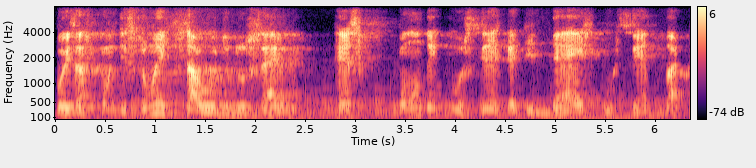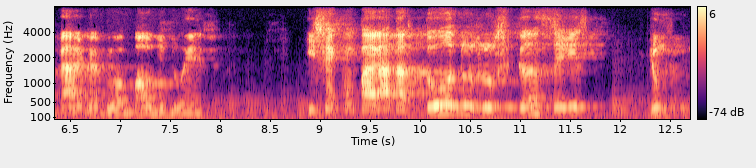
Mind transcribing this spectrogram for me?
pois as condições de saúde do cérebro respondem por cerca de 10% da carga global de doenças. Isso é comparado a todos os cânceres juntos.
